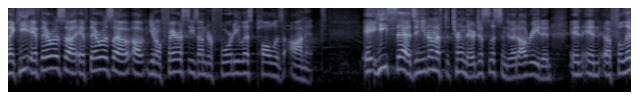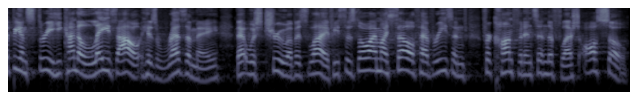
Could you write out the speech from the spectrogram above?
Like he, if there was a, if there was a, a you know Pharisees under 40 list, Paul was on it. it. He says, and you don't have to turn there, just listen to it. I'll read it. In, in uh, Philippians 3, he kind of lays out his resume that was true of his life. He says, Though I myself have reason for confidence in the flesh also.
